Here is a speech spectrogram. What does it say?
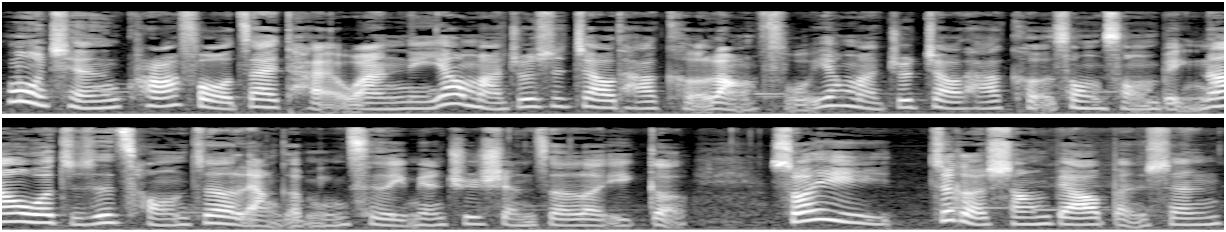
目前 Craffle 在台湾，你要么就是叫它可朗福，要么就叫它可颂松饼。那我只是从这两个名词里面去选择了一个，所以这个商标本身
